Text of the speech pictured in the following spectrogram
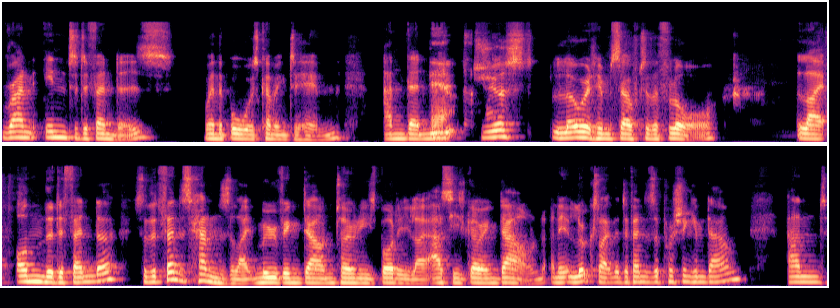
ran into defenders when the ball was coming to him and then Yeah. just lowered himself to the floor like on the defender. So the defender's hands are like moving down toney's body like as he's going down and it looks like the defenders are pushing him down. And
